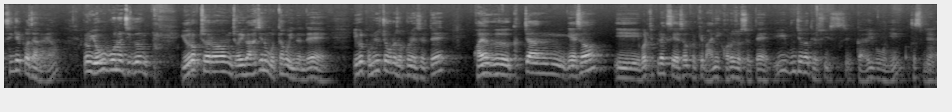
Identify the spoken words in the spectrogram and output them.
생길 거잖아요. 그럼 이 부분은 지금 유럽처럼 저희가 하지는 못하고 있는데 이걸 법률적으로 접근했을 때 과연 그 극장에서 이 멀티플렉스에서 그렇게 많이 걸어줬을 때 이 문제가 될 수 있을까요? 이 부분이 어떻습니까?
